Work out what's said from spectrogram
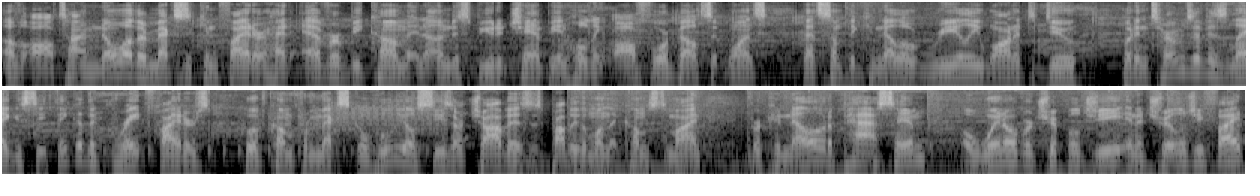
of all time. No other Mexican fighter had ever become an undisputed champion, holding all four belts at once. That's something Canelo really wanted to do. But in terms of his legacy, think of the great fighters who have come from Mexico. Julio Cesar Chavez is probably the one that comes to mind. For Canelo to pass him, a win over Triple G in a trilogy fight,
